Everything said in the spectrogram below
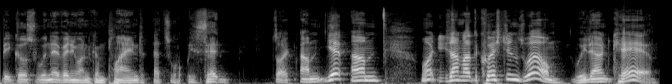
Because whenever anyone complained, that's what we said. It's like, um, yep, um, what, you don't like the questions? Well, we don't care.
